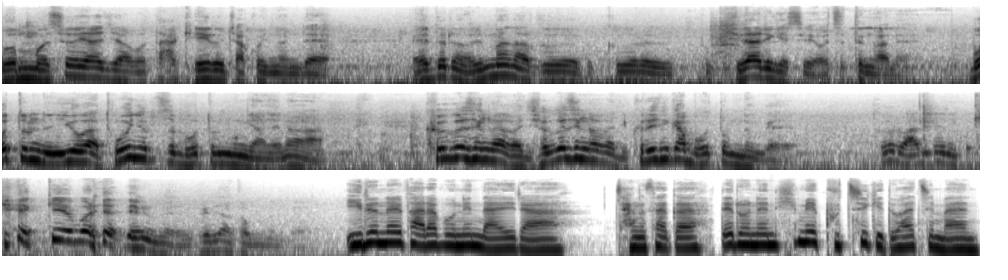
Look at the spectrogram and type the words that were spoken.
뭐뭐 써야지 하고 다 계획을 잡고 있는데 애들은 얼마나 그 그거를 또 기다리겠어요 어쨌든 간에 못 돕는 이유가 돈이 없어서 못 돕는 게 아니라 그거 생각하지 저거 생각하지 그러니까 못 돕는 거예요. 그걸 완전히 깨 깨버려야 되는 거예요. 그래야 돕는 거예요. 이른을 바라보는 나이라 장사가 때로는 힘에 부치기도 하지만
